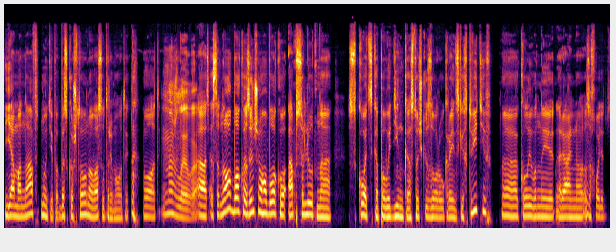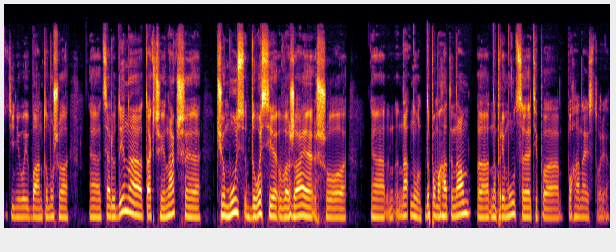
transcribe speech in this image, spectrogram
я манав, ну, типу, безкоштовно вас утримувати. От. Можливо. А з одного боку, з іншого боку, абсолютно скотська поведінка з точки зору українських твітів, е, коли вони реально заходять у тіньовий бан, тому що е, ця людина так чи інакше чомусь досі вважає, що на, ну, допомагати нам напряму це типа погана історія.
